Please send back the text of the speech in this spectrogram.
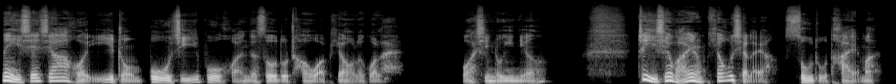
那些家伙以一种不急不缓的速度朝我飘了过来。我心中一凝，这些玩意儿飘起来呀，速度太慢，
